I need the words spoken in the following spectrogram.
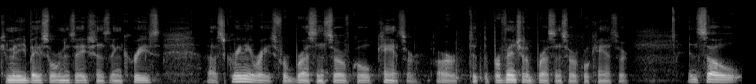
community based organizations increase uh, screening rates for breast and cervical cancer or to the prevention of breast and cervical cancer. And so,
